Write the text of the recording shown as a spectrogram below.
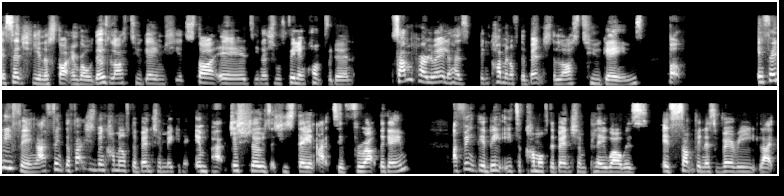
essentially in a starting role. Those last two games she had started, you know, she was feeling confident. Sam Paralluelo has been coming off the bench the last two games. But if anything, I think the fact she's been coming off the bench and making an impact just shows that she's staying active throughout the game. I think the ability to come off the bench and play well is is something that's very like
